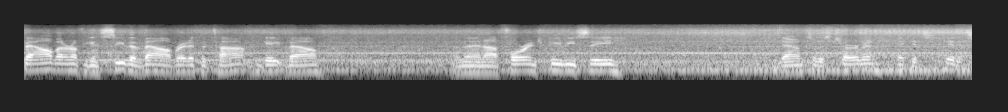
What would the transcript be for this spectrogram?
valve. I don't know if you can see the valve right at the top, gate valve. And then uh, 4 inch PVC down to this turbine. I think it's hit its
